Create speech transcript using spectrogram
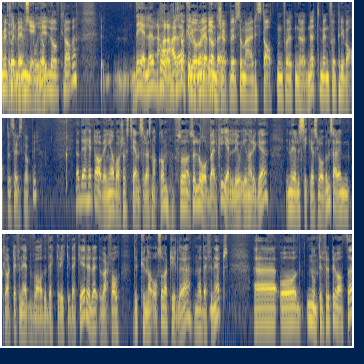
Men for hvem gjelder lovkravet? Det gjelder både kunder og leverandører. Her snakker vi om innkjøper som er staten for et nødnett, men for private selskaper? Ja, Det er helt avhengig av hva slags tjenester det er snakk om. Så, så, Lovverket gjelder jo i Norge. Når det gjelder sikkerhetsloven, så er det klart definert hva det dekker og ikke dekker. Eller i hvert fall, Det kunne også vært tydeligere, men det er definert. Uh, og Noen tilfeller private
